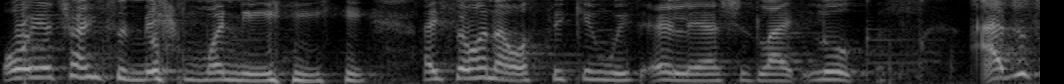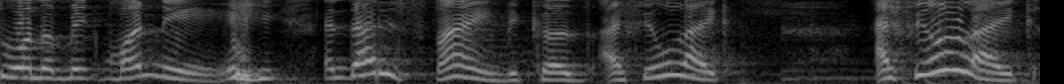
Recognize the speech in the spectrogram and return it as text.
or you're trying to make money. like someone I was speaking with earlier, she's like, look, I just want to make money. and that is fine because I feel like I feel like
